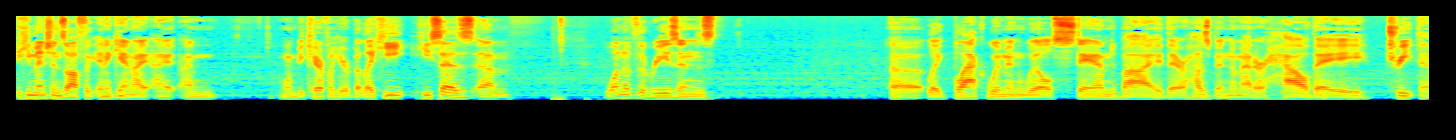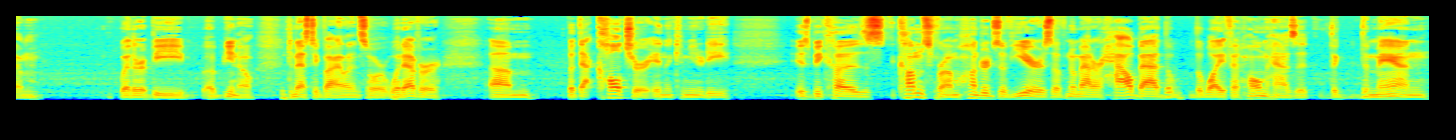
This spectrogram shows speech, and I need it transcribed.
he mentions off and again I, I I'm I want to be careful here but like he he says um, one of the reasons uh, like black women will stand by their husband no matter how they treat them whether it be uh, you know domestic violence or whatever um, but that culture in the community is because comes from hundreds of years of no matter how bad the, the wife at home has it the, the man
